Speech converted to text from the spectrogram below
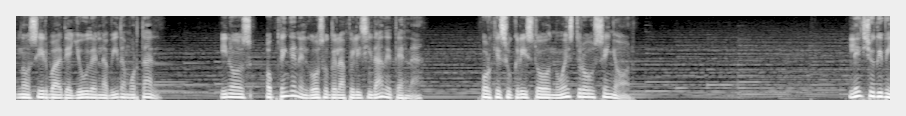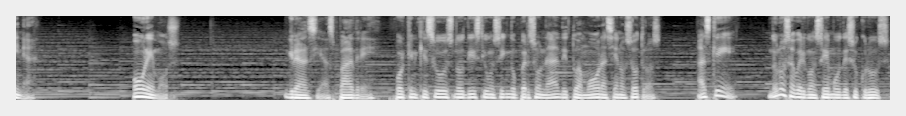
nos sirva de ayuda en la vida mortal y nos obtenga en el gozo de la felicidad eterna. Por Jesucristo nuestro Señor. Lección Divina. Oremos. Gracias, Padre, porque en Jesús nos diste un signo personal de tu amor hacia nosotros. Haz que no nos avergoncemos de su cruz,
